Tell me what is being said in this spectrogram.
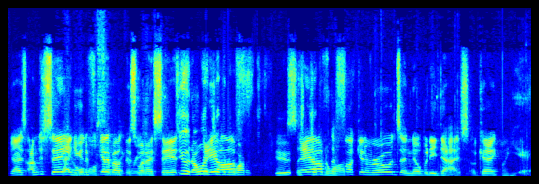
Guys, I'm just saying, That you're gonna forget about like this when I say it. Dude, I want stay to jump in the water. Dude, Stay off the the water. fucking roads and nobody dies, okay? Oh yeah.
